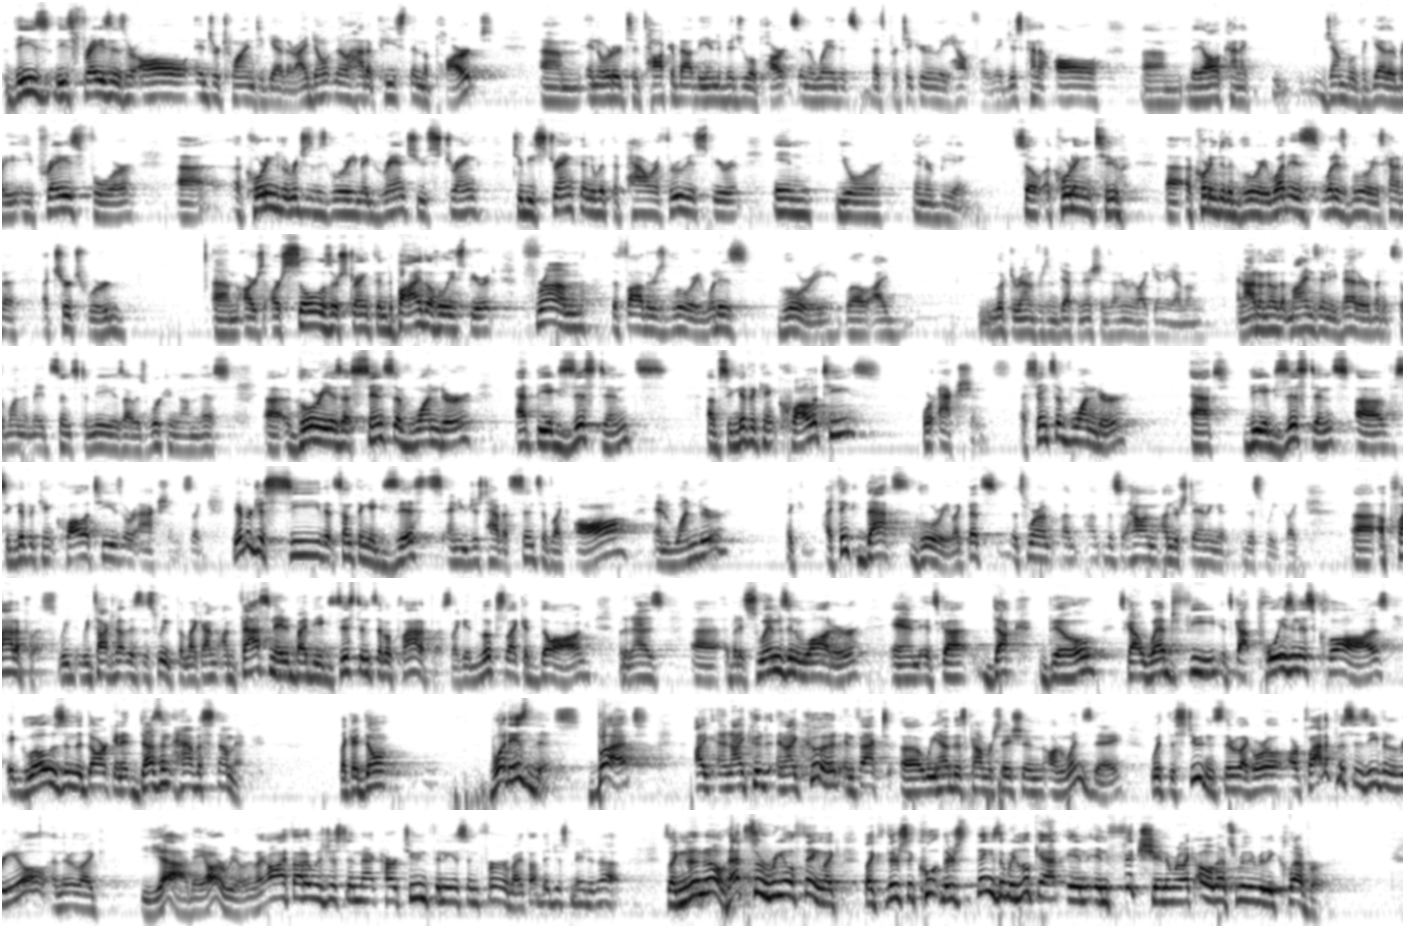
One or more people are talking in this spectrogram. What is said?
These, these phrases are all intertwined together. I don't know how to piece them apart um, in order to talk about the individual parts in a way that's that's particularly helpful. They just kind of all um, they all kind of jumble together. But he, he prays for, uh, according to the riches of his glory, he may grant you strength to be strengthened with the power through his Spirit in your inner being. So, according to uh, according to the glory, what is what is glory? It's kind of a, a church word. Um, our, our souls are strengthened by the Holy Spirit from the Father's glory. What is glory? Well, I looked around for some definitions. I didn't really like any of them. And I don't know that mine's any better, but it's the one that made sense to me as I was working on this. Uh, glory is a sense of wonder at the existence of significant qualities or actions. A sense of wonder at the existence of significant qualities or actions. Like, you ever just see that something exists and you just have a sense of like awe and wonder? Like, I think that's glory. Like, that's, that's where I'm, I'm, I'm that's how I'm understanding it this week. Like, uh, a platypus. We, we talked about this this week, but like, I'm, I'm fascinated by the existence of a platypus. Like, it looks like a dog, but it has, uh, but it swims in water and it's got duck bill, it's got webbed feet, it's got poisonous claws, it glows in the dark, and it doesn't have a stomach. Like I don't, what is this? But I, and I could, and I could. In fact, uh, we had this conversation on Wednesday with the students. They were like, "Well, are platypuses even real?" And they're like, "Yeah, they are real." And they're like, "Oh, I thought it was just in that cartoon Phineas and Ferb. I thought they just made it up." It's like, no, no, no, that's a real thing. Like, like there's a cool, there's things that we look at in, in fiction and we're like, oh, that's really, really clever.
